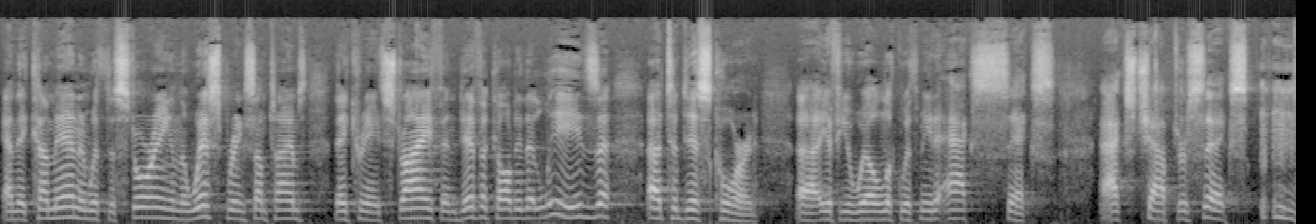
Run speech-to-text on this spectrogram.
and they come in, and with the storying and the whispering, sometimes they create strife and difficulty that leads uh, to discord. Uh, if you will, look with me to Acts 6. Acts chapter 6. and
